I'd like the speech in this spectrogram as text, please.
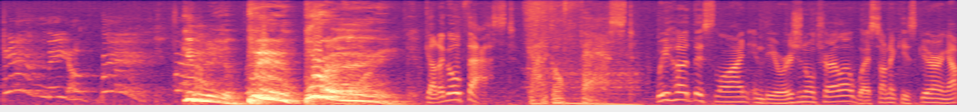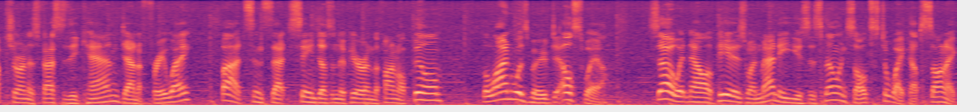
Give me a big Give me a big break! Gotta go fast. Gotta go fast. We heard this line in the original trailer where Sonic is gearing up to run as fast as he can down a freeway, but since that scene doesn't appear in the final film, the line was moved elsewhere. So it now appears when Maddie uses smelling salts to wake up Sonic.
